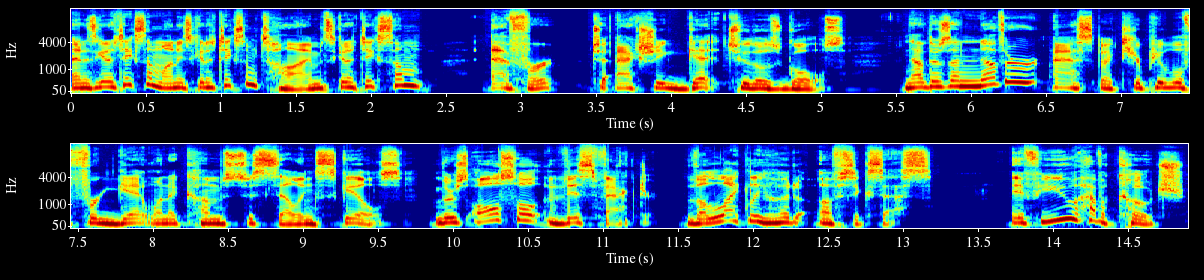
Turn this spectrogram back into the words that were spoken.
And it's going to take some money, it's going to take some time, it's going to take some effort to actually get to those goals. Now, there's another aspect here people forget when it comes to selling skills. There's also this factor the likelihood of success. If you have a coach,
